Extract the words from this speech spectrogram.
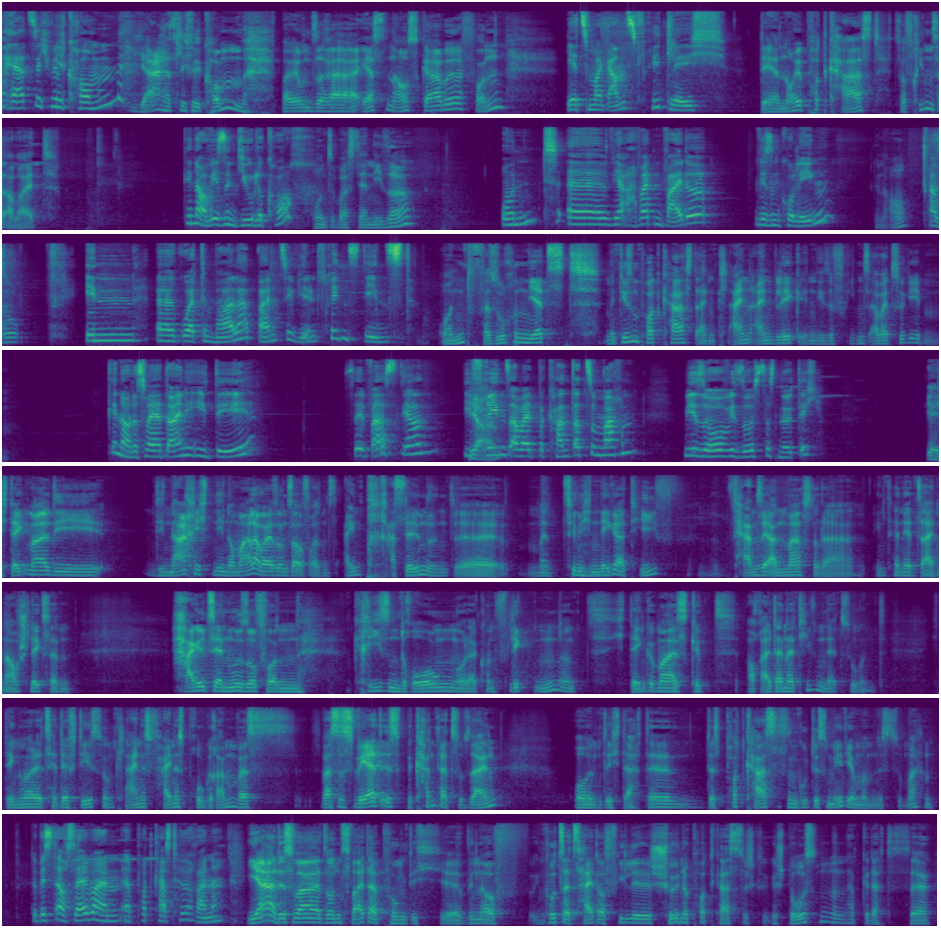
Herzlich willkommen. Ja, herzlich willkommen bei unserer ersten Ausgabe von Jetzt mal ganz friedlich. Der neue Podcast zur Friedensarbeit. Genau, wir sind Jule Koch. Und Sebastian Nieser. Und äh, wir arbeiten beide, wir sind Kollegen. Genau. Also in äh, Guatemala beim zivilen Friedensdienst. Und versuchen jetzt mit diesem Podcast einen kleinen Einblick in diese Friedensarbeit zu geben. Genau, das war ja deine Idee, Sebastian, die ja. Friedensarbeit bekannter zu machen. Wieso, wieso ist das nötig? Ja, ich denke mal, die, die Nachrichten, die normalerweise uns auf uns einprasseln, sind äh, ziemlich negativ. Fernseher anmachst oder Internetseiten aufschlägst, dann hagelt es ja nur so von Krisendrohungen oder Konflikten. Und ich denke mal, es gibt auch Alternativen dazu. Und ich denke mal, der ZFD ist so ein kleines, feines Programm, was, was es wert ist, bekannter zu sein. Und ich dachte, das Podcast ist ein gutes Medium, um das zu machen. Du bist auch selber ein äh, Podcast-Hörer, ne? Ja, das war so ein zweiter Punkt. Ich äh, bin auf in kurzer Zeit auf viele schöne Podcasts gestoßen und habe gedacht, das ist ein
